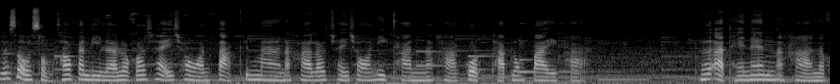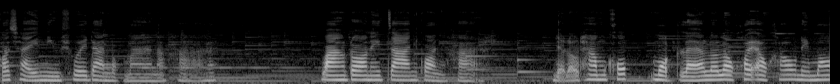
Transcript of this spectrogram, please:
เมื่อส่วนผสมเข้ากันดีแล้ว เราก็ใช้ช้อนตักขึ้นมานะคะ แล้วใช้ช้อนอีกคันนะคะ กดทับลงไปค่ะ เพื่ออัดให้แน่นนะคะ แล้วก็ใช้นิ้วช่วยดันออกมานะคะ วางรอในจานก่อนค่ะ เดี๋ยวเราทำครบหมดแล้วแล้วเราค่อยเอาเข้าในหม้อ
